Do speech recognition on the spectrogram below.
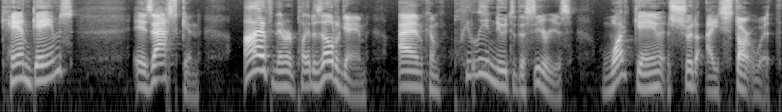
Cam Games is asking, I've never played a Zelda game. I am completely new to the series. What game should I start with?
